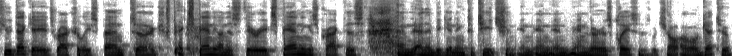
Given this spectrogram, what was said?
few decades were actually spent uh, ex- expanding on his theory, expanding his practice, and, and then beginning to teach in, in, in, in various places, which I'll, I will get to.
